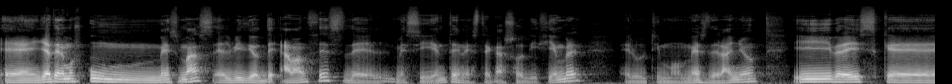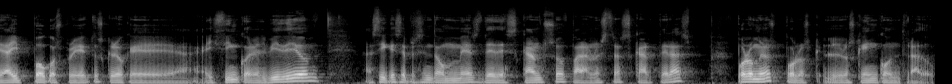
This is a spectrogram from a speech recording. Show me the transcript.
Eh, ya tenemos un mes más el vídeo de avances del mes siguiente, en este caso diciembre, el último mes del año. Y veréis que hay pocos proyectos, creo que hay cinco en el vídeo. Así que se presenta un mes de descanso para nuestras carteras, por lo menos por los que he encontrado.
